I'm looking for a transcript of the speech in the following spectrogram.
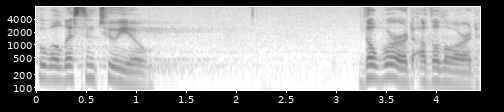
who will listen to you. The word of the Lord.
